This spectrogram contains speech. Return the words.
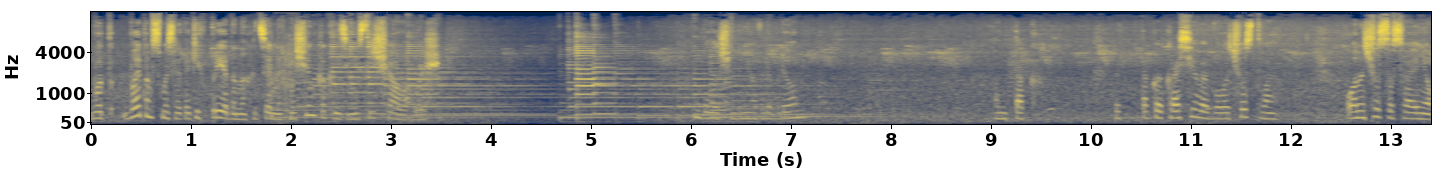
вот в этом смысле таких преданных и цельных мужчин, как Лидия, не встречала больше. Он был очень в нее влюблен. Он так... Это такое красивое было чувство. Он и чувство свое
